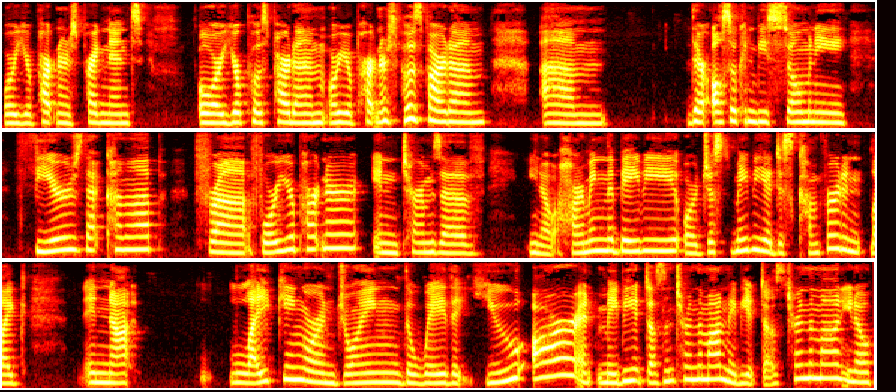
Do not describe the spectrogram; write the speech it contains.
or your partner's pregnant or you're postpartum or your partner's postpartum, um, there also can be so many fears that come up from for your partner in terms of you know, harming the baby or just maybe a discomfort and like in not liking or enjoying the way that you are and maybe it doesn't turn them on maybe it does turn them on you know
